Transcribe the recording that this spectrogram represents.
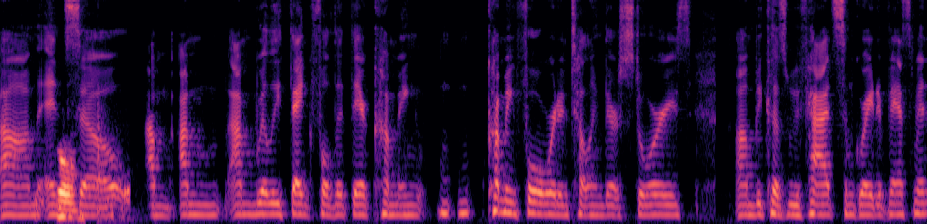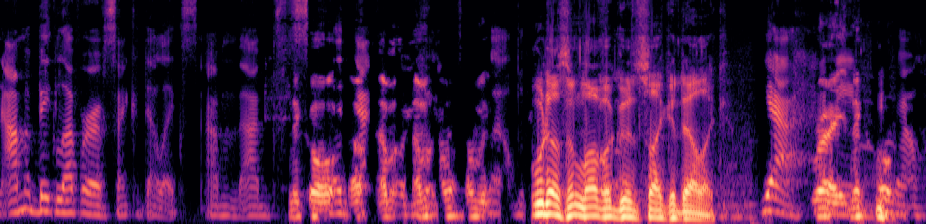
Um, and cool. so I'm I'm I'm really thankful that they're coming coming forward and telling their stories um, because we've had some great advancement. I'm a big lover of psychedelics. I'm, I'm Nicole. I'm, I'm, well. Who doesn't love a good psychedelic? Yeah, right. I mean, Nicole, you know,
